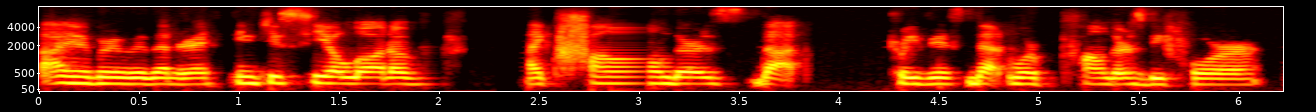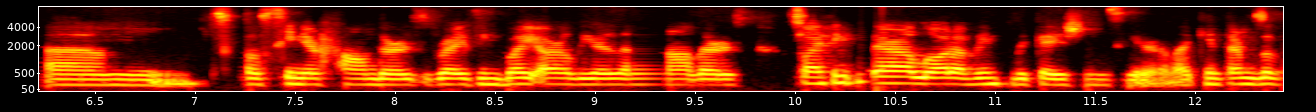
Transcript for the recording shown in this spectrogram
I agree with Andre. I think you see a lot of like founders that previous that were founders before, um, so senior founders raising way earlier than others. So I think there are a lot of implications here. Like in terms of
